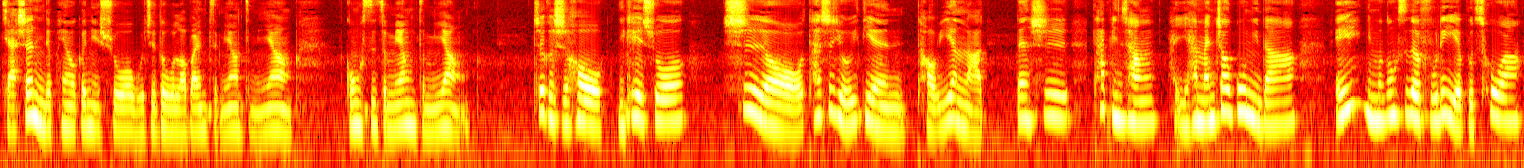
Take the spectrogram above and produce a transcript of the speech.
假设你的朋友跟你说：“我觉得我老板怎么样怎么样，公司怎么样怎么样。”这个时候你可以说：“是哦，他是有一点讨厌啦，但是他平常也还蛮照顾你的啊。诶，你们公司的福利也不错啊。”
